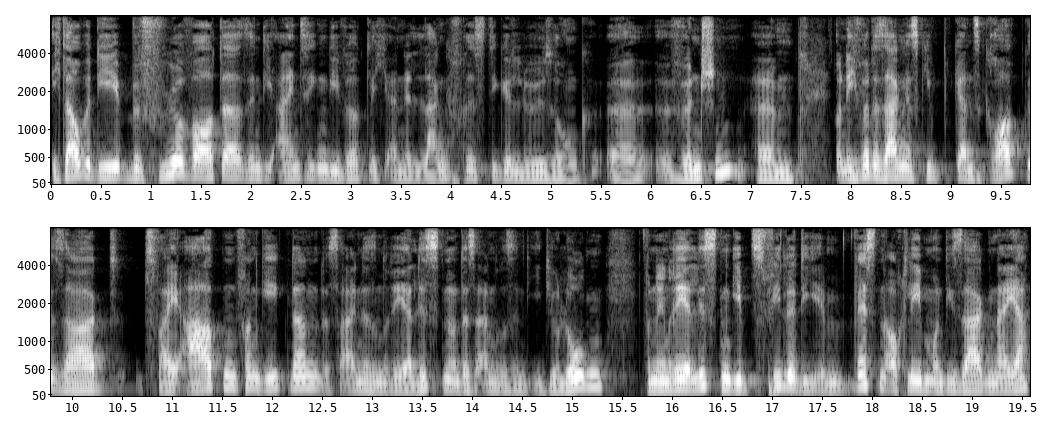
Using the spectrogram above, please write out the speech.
Ich glaube, die Befürworter sind die einzigen, die wirklich eine langfristige Lösung äh, wünschen. Ähm, und ich würde sagen, es gibt ganz grob gesagt zwei Arten von Gegnern. Das eine sind Realisten und das andere sind Ideologen. Von den Realisten gibt's viele, die im Westen auch leben und die sagen, na ja,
